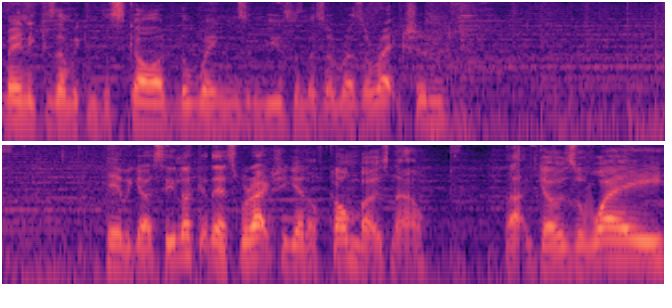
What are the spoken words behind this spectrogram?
Mainly because then we can discard the wings and use them as a resurrection. Here we go. See, look at this. We're actually getting off combos now. That goes away.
